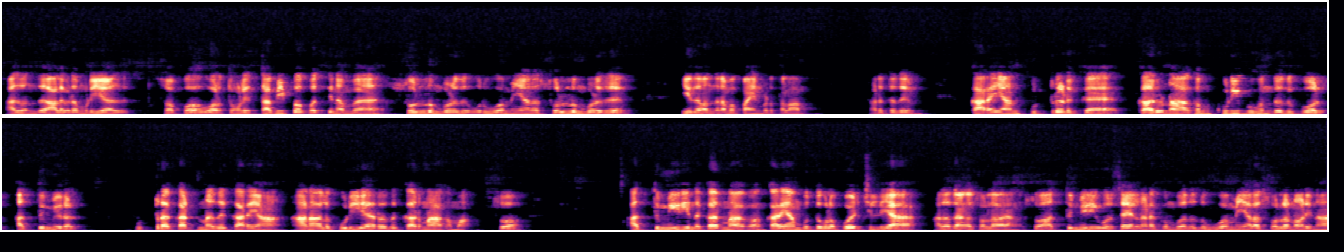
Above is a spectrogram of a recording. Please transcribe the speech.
அது வந்து அளவிட முடியாது. ஸோ அப்போது ஒருத்தவங்களுடைய தவிப்பை பற்றி நம்ம சொல்லும் பொழுது ஒரு உவமையால் சொல்லும் பொழுது இதை வந்து நம்ம பயன்படுத்தலாம். அடுத்தது கரையான் புற்றெடுக்க கருணாகம் குடிபுகுந்தது போல் அத்துமீறல். புற்ற கட்டினது கரையான் ஆனால் அதில் குடியேறது கருணாகமா ஸோ அத்துமீறி இந்த கருணாகம் கரையான் புத்துக்குள்ளே போயிடுச்சு இல்லையா? அதை தாங்க சொல்ல வராங்க. ஸோ அத்துமீறி ஒரு செயல் நடக்கும்போது அது உவமையால் சொல்லணும் அப்படின்னா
